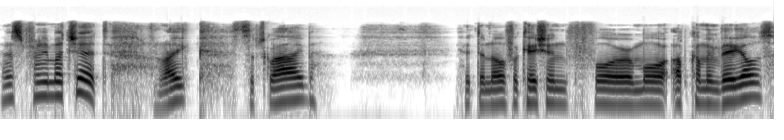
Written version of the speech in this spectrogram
that's pretty much it. Like, subscribe, hit the notification for more upcoming videos.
